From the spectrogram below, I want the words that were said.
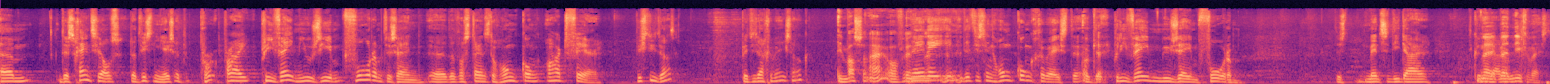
Um, er schijnt zelfs, dat wist ik niet eens, het Pri Privé Museum Forum te zijn. Uh, dat was tijdens de Hong Kong Art Fair. Wist u dat? Bent u daar geweest ook? In Wassenaar? Of in, nee, nee, in, dit is in Hongkong geweest. Het okay. Privé Museum Forum. Dus mensen die daar... Nee, ik ben niet geweest.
